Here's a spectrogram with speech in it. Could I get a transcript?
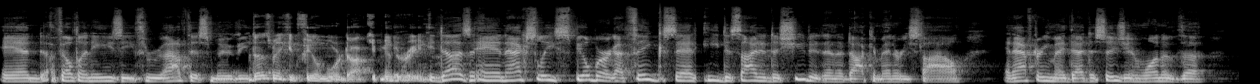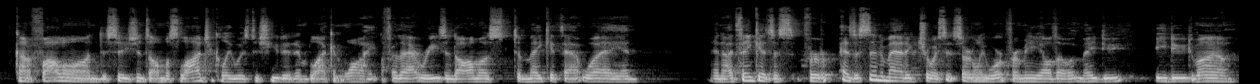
and I felt uneasy throughout this movie. It does make it feel more documentary. It, does. And actually, Spielberg, I think, said he decided to shoot it in a documentary style. And after he made that decision, one of the kind of follow on decisions almost logically was to shoot it in black and white for that reason, to almost to make it that way. And and I think as a, for, as a cinematic choice, it certainly worked for me, although it may do, be due to my own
